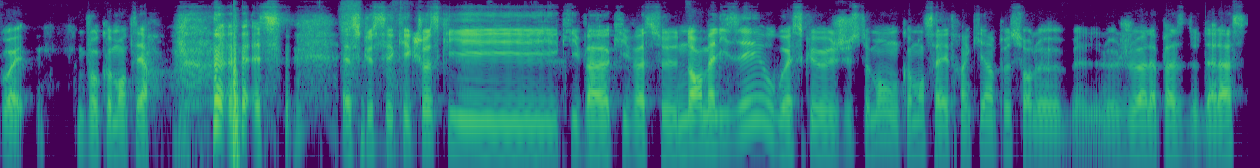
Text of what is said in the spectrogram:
Ouais, vos commentaires. est-ce que c'est quelque chose qui, va, se normaliser ou est-ce que justement on commence à être inquiet un peu sur le, le jeu à la passe de Dallas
